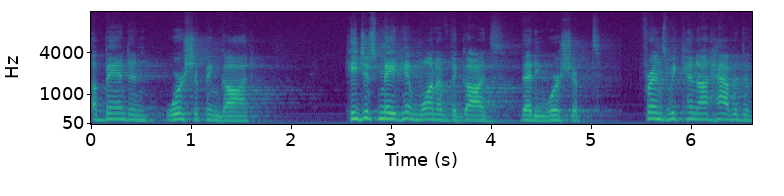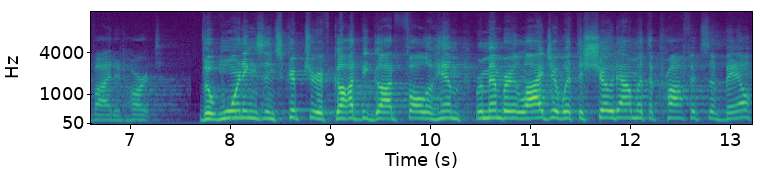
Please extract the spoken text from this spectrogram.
abandon worshiping God. He just made him one of the gods that he worshiped. Friends, we cannot have a divided heart. The warnings in Scripture if God be God, follow him. Remember Elijah with the showdown with the prophets of Baal?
